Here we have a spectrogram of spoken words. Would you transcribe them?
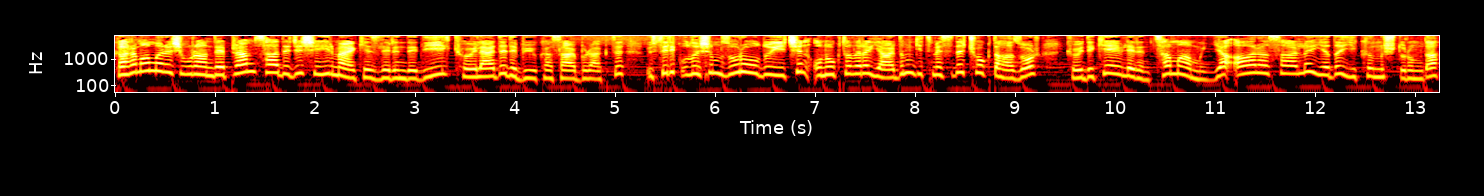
Kahramanmaraş'ı vuran deprem sadece şehir merkezlerinde değil, köylerde de büyük hasar bıraktı. Üstelik ulaşım zor olduğu için o noktalara yardım gitmesi de çok daha zor. Köydeki evlerin tamamı ya ağır hasarlı ya da yıkılmış durumda.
